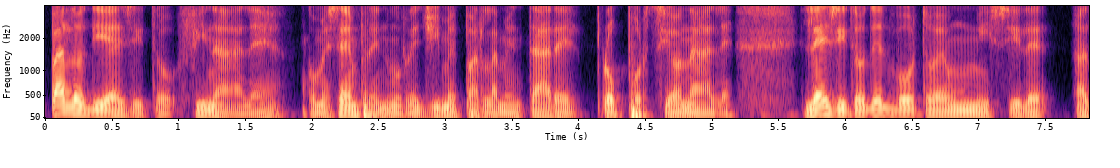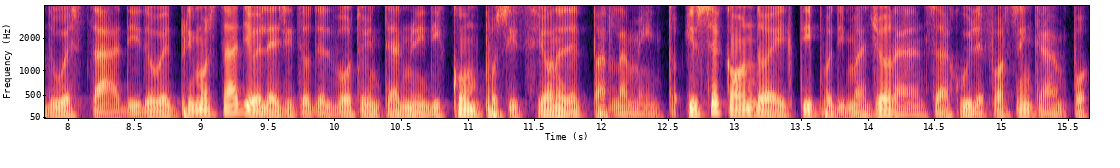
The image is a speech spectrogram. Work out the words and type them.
Parlo di esito finale, come sempre in un regime parlamentare proporzionale. L'esito del voto è un missile a due stadi, dove il primo stadio è l'esito del voto in termini di composizione del Parlamento, il secondo è il tipo di maggioranza a cui le forze in campo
